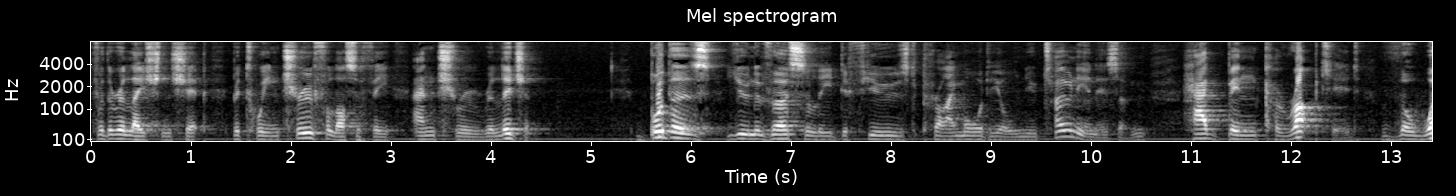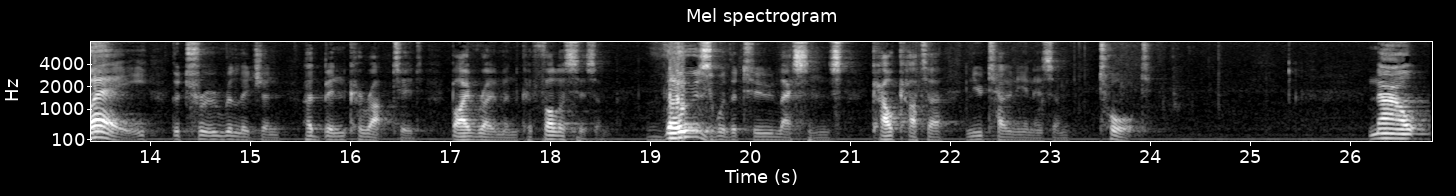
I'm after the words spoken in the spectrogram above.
for the relationship between true philosophy and true religion. Buddha's universally diffused primordial Newtonianism had been corrupted the way the true religion had been corrupted by Roman Catholicism. Those were the two lessons Calcutta Newtonianism taught. Now,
